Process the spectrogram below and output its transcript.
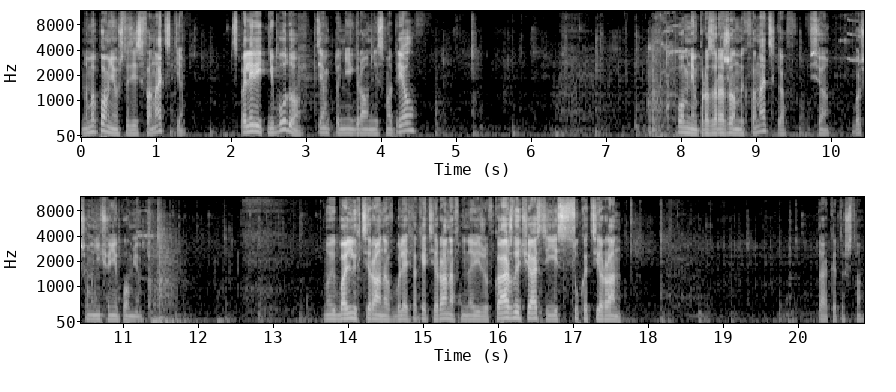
Но мы помним, что здесь фанатики. Спойлерить не буду. Тем, кто не играл, не смотрел. Помним про зараженных фанатиков. Все. Больше мы ничего не помним. Ну и больных тиранов. Блять, как я тиранов ненавижу. В каждой части есть, сука, тиран. Так, это что?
